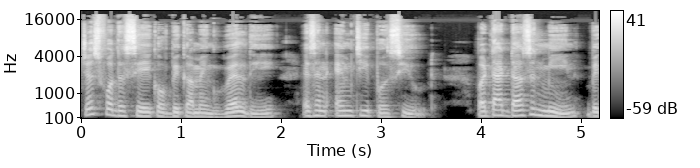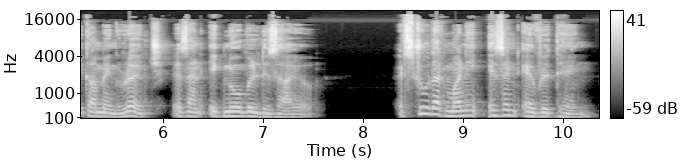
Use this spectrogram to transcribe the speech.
just for the sake of becoming wealthy is an empty pursuit, but that doesn't mean becoming rich is an ignoble desire. It's true that money isn't everything.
